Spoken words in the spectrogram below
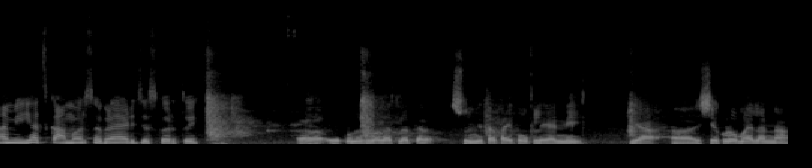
आम्ही ह्याच कामावर सगळं ॲडजस्ट करतोय. एकूणच बघितलं तर सुनीताताई खोकले यांनी या शेकडो महिलांना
